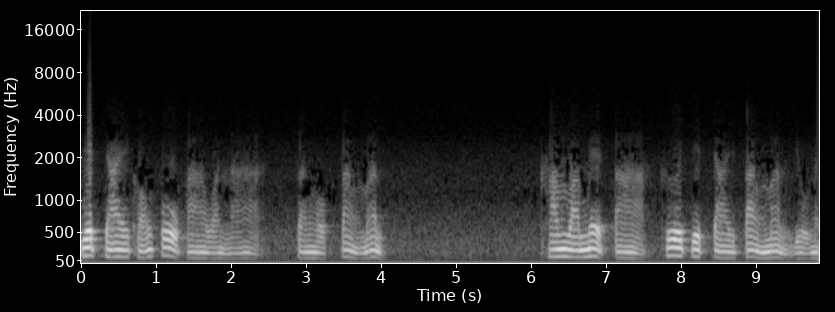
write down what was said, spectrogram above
เจตใจของผู้ภาวนาสงบตั้งมั่นคำว่าเมตตาคือจิตใจตั้งมั่นอยู่ใน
